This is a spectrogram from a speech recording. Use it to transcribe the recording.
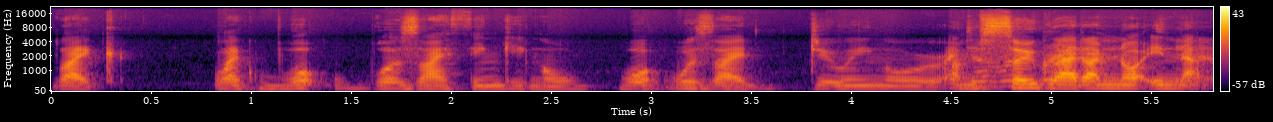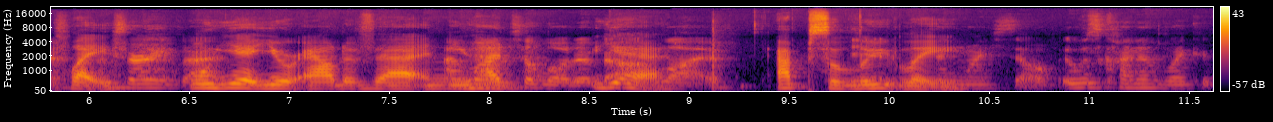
like, like what was I thinking or what was I doing or I I'm so glad regret I'm not in Yeah, that place. Well, yeah, you're out of that and I you learned had a lot about yeah, life. Yeah, absolutely. and myself. It was kind of like a,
